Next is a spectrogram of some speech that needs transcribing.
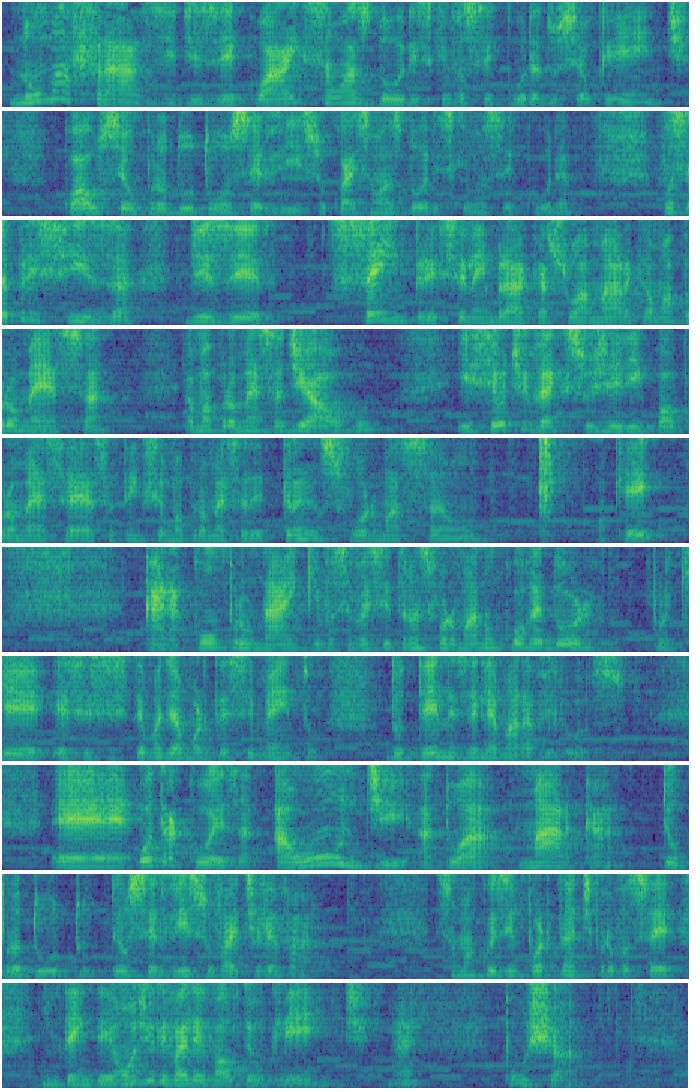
numa frase, dizer quais são as dores que você cura do seu cliente, qual o seu produto ou serviço, quais são as dores que você cura. Você precisa dizer sempre se lembrar que a sua marca é uma promessa, é uma promessa de algo. E se eu tiver que sugerir qual promessa é essa, tem que ser uma promessa de transformação, ok? Cara, compra um Nike, você vai se transformar num corredor, porque esse sistema de amortecimento do tênis ele é maravilhoso. É, outra coisa, aonde a tua marca, teu produto, teu serviço vai te levar? Isso é uma coisa importante para você entender onde ele vai levar o teu cliente, né? Puxa,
